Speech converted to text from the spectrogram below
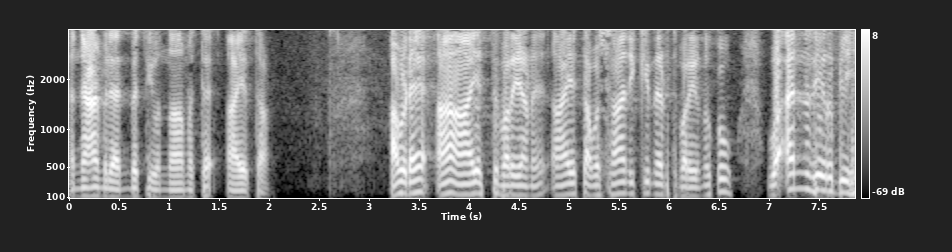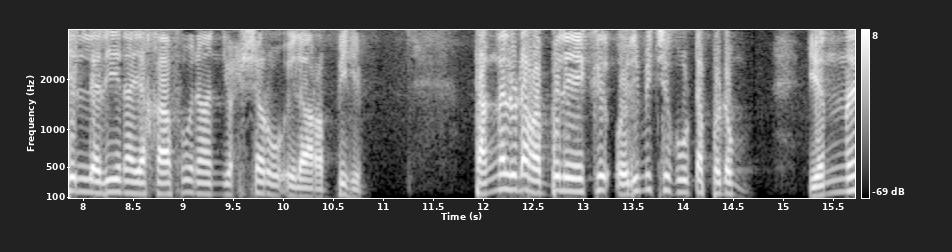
അന്നാമിലെ അൻപത്തി ഒന്നാമത്തെ ആയത്താണ് അവിടെ ആ ആയത്ത് പറയാണ് ആയത്ത് അവസാനിക്കുന്നിടത്ത് പറയും നോക്കൂ വഅൻദിർ ബിഹില്ലദീന യഖാഫൂന അൻ യുഹ്ശറു ഇലാ റബ്ബിഹിം തങ്ങളുടെ റബ്ബിലേക്ക് ഒരുമിച്ച് കൂട്ടപ്പെടും എന്ന്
